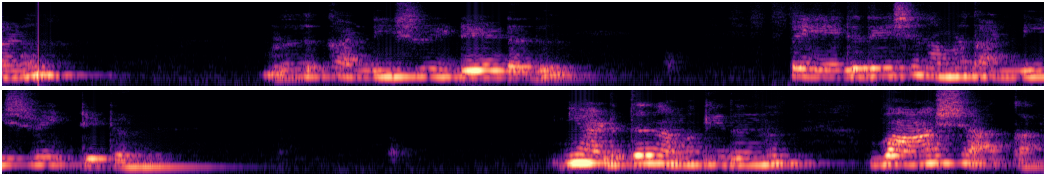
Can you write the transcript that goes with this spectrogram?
ആണ് നമ്മൾ കണ്ടീഷണർ ഇടേണ്ടത്. ഇപ്പം ഏകദേശം നമ്മൾ കണ്ടീഷണർ ഇട്ടിട്ടുണ്ട്. ഇനി അടുത്തത് നമുക്കിതൊന്ന് വാഷാക്കാം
